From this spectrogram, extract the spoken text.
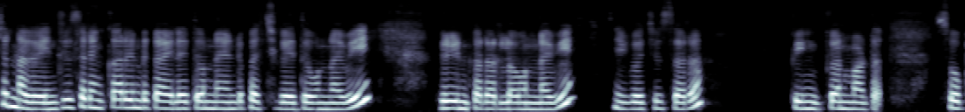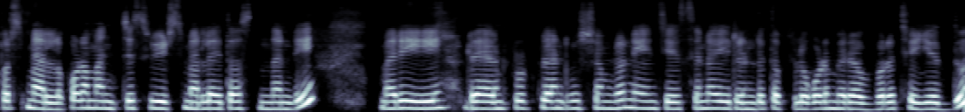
చిన్నగా అయింది. చూసారా ఇంకా రెండు కాయలు అయితే ఉన్నాయండి. పచ్చిగా అయితే ఉన్నవి. గ్రీన్ కలర్లో ఉన్నవి. ఇవి చూసారా పింక్ అన్నమాట. సూపర్ స్మెల్ కూడా మంచి స్వీట్ స్మెల్ అయితే వస్తుందండి. మరి డ్రాగన్ ఫ్రూట్ ప్లాంట్ విషయంలో నేను చేసిన ఈ రెండు తప్పులు కూడా మీరు ఎవ్వరూ చేయొద్దు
